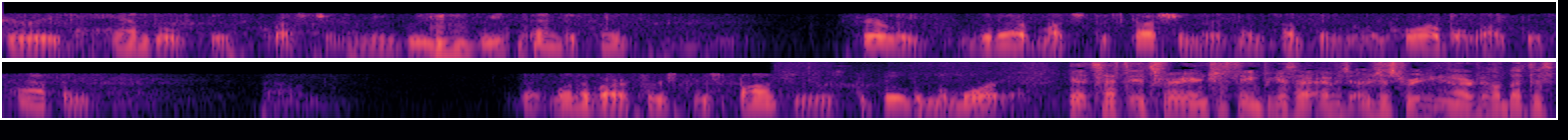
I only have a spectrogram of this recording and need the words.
period handled this question. I mean, we mm-hmm. we tend to think fairly without much discussion that when something really horrible like this happens, one of our first responses is to build a memorial. Yeah, it's it's very interesting because I was, I was just reading an article about this.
